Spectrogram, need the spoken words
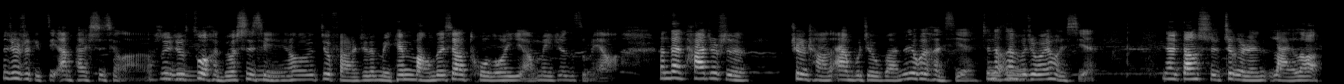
那就是给自己安排事情了，所以就做很多事情，嗯然后就反而觉得每天忙得像陀螺一样，没觉得怎么样。那但他就是正常的按部就班，那就会很闲，真的按部就班就很闲。那当时这个人来了，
